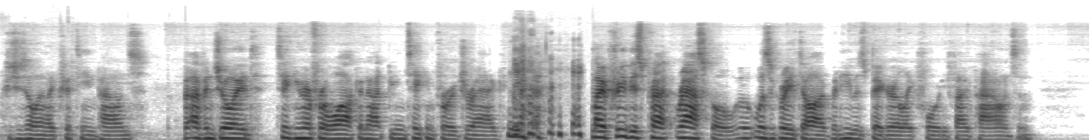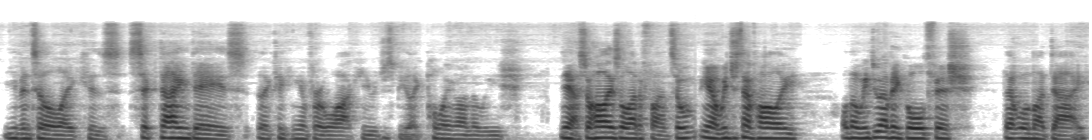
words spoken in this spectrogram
because she's only like 15 pounds. But I've enjoyed taking her for a walk and not being taken for a drag. Yeah. My previous pra- rascal was a great dog, but he was bigger, like 45 pounds, and even till like his sick dying days, like taking him for a walk, he would just be like pulling on the leash. Yeah, so Holly's a lot of fun. So yeah, we just have Holly. Although we do have a goldfish that will not die.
